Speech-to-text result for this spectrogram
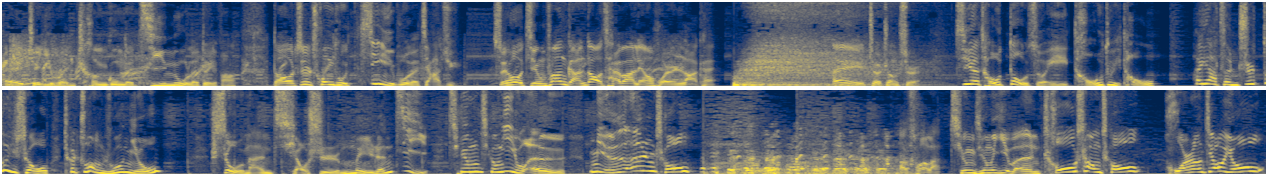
哎，这一吻成功的激怒了对方，导致冲突进一步的加剧。随后，警方赶到，才把两伙人拉开。哎，这正是街头斗嘴，头对头。哎呀，怎知对手他壮如牛，瘦男巧施美人计，轻轻一吻泯恩仇。啊，错了，轻轻一吻仇上仇，火上浇油。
